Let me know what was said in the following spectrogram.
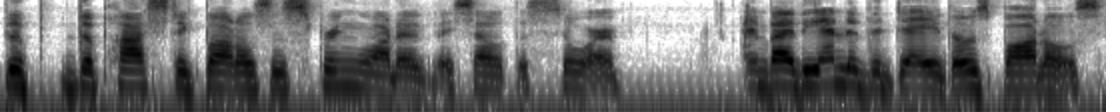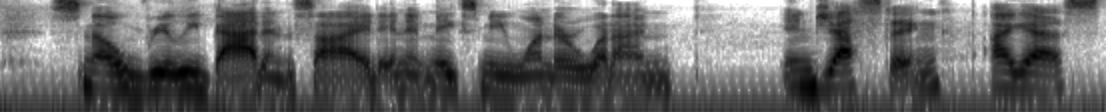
the the plastic bottles of spring water that they sell at the store. And by the end of the day, those bottles smell really bad inside, and it makes me wonder what I'm ingesting, I guess.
